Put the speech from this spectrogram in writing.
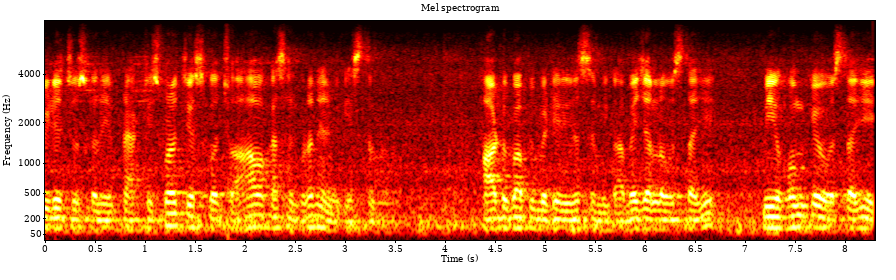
వీడియో చూసుకొని ప్రాక్టీస్ కూడా చేసుకోవచ్చు. ఆ అవకాశం కూడా నేను మీకు ఇస్తున్నాను. హార్డ్ కాపీ మెటీరియల్స్ మీకు అమెజాన్లో వస్తాయి మీ హోమ్కే వస్తాయి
